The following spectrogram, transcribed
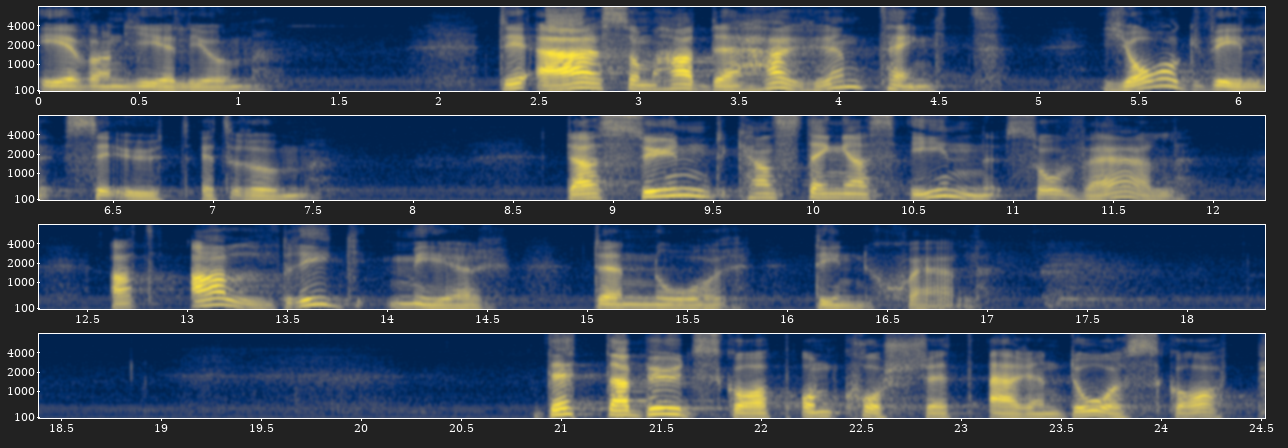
evangelium. Det är som hade Herren tänkt, jag vill se ut ett rum där synd kan stängas in så väl att aldrig mer den når din själ. Detta budskap om korset är en dårskap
